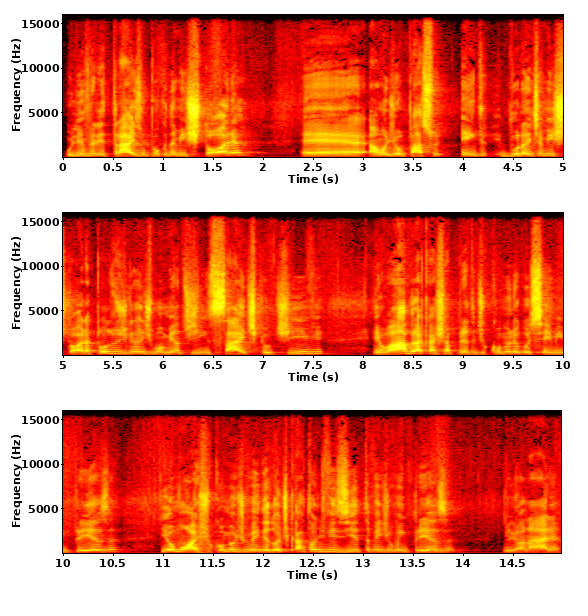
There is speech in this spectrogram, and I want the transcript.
o livro ele traz um pouco da minha história, é, onde eu passo entre, durante a minha história todos os grandes momentos de insights que eu tive. Eu abro a caixa preta de como eu negociei minha empresa e eu mostro como eu, de vendedor de cartão de visita, vendi uma empresa milionária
